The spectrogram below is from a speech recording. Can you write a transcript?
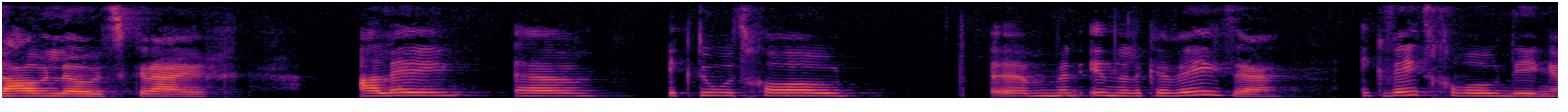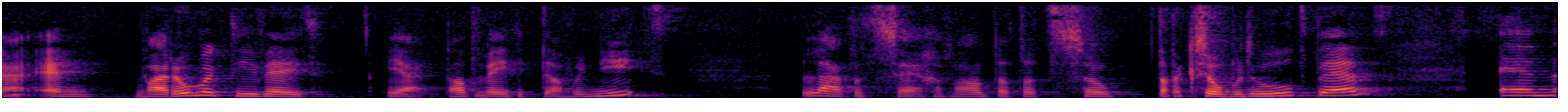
downloads krijg. Alleen ehm, ik doe het gewoon uh, mijn innerlijke weten. Ik weet gewoon dingen. En waarom ik die weet, ja, dat weet ik dan weer niet. Laat het zeggen van dat, dat, zo, dat ik zo bedoeld ben. En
